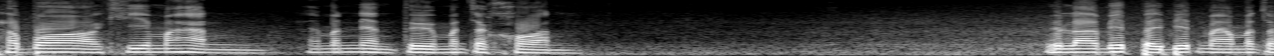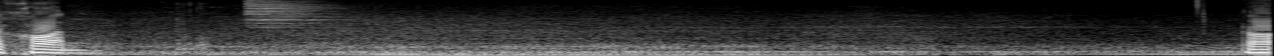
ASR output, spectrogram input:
ถ้าบอเอาครีมมาหั่นให้มันแน่นเติมมันจะคอน เวลาบิดไปบิดมามันจะคอนก็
